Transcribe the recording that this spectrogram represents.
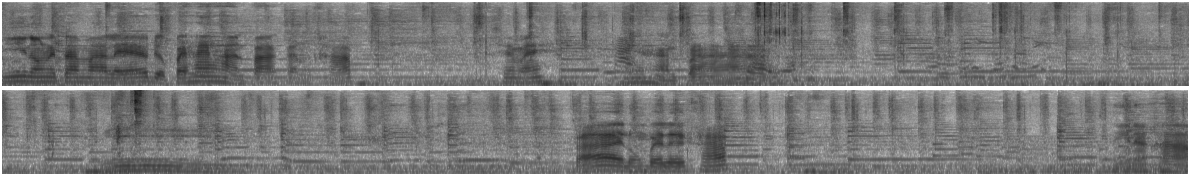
นี่น้องในตามาแล้ว เดี๋ยวไปให้อาหารปลากันครับ ใช่ไหมให้อาหารปลา นี่ ไปลงไปเลยครับ นี่นะครับ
